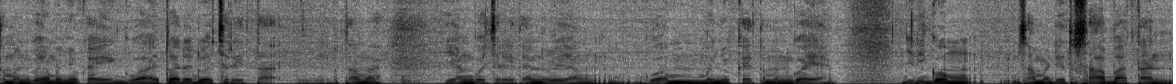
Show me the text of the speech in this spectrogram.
teman gue yang menyukai gue itu ada dua cerita. Pertama yang gue ceritain dulu yang gue menyukai teman gue ya. Jadi gue sama dia tuh sahabatan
